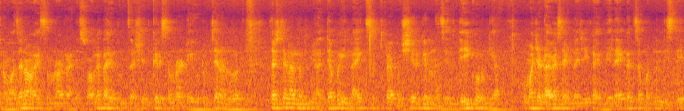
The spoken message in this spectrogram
तर माझं नाव आहे सम्राट आणि स्वागत आहे तुमचं शेतकरी सम्राट यूट्यूब चॅनलवर. तर चॅनलला तुम्ही अद्यापही लाईक सबस्क्राईब व शेअर केलं नसेल तेही करून घ्या. व माझ्या डाव्या साईडला जे काही बेलायकनचं बटन दिसते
